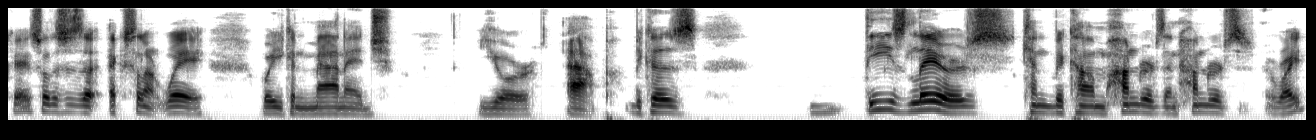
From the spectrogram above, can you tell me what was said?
Okay, so this is an excellent way where you can manage your app because these layers can become hundreds and hundreds, right?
